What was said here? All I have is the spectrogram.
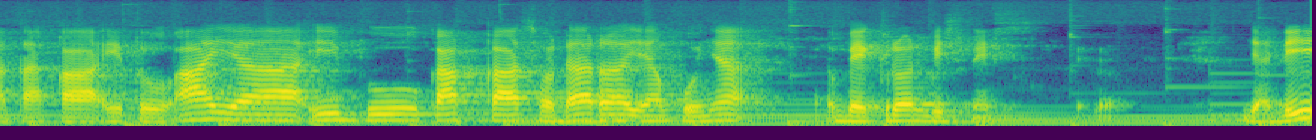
Apakah itu ayah, ibu, kakak, saudara yang punya background bisnis gitu. Jadi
